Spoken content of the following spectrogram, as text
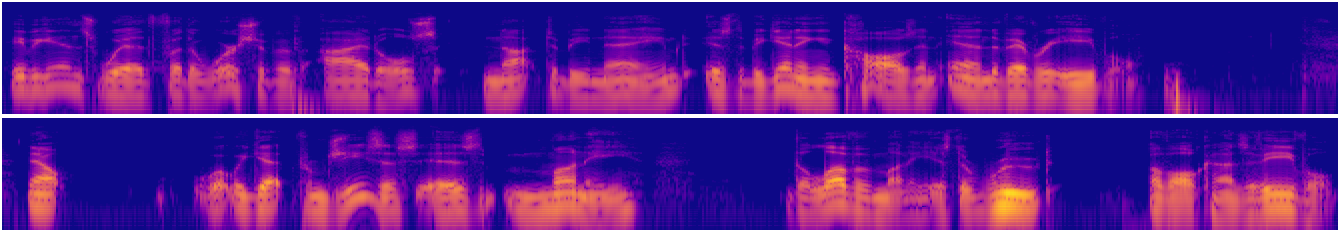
he begins with For the worship of idols, not to be named, is the beginning and cause and end of every evil. Now, what we get from Jesus is money the love of money is the root of all kinds of evil.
